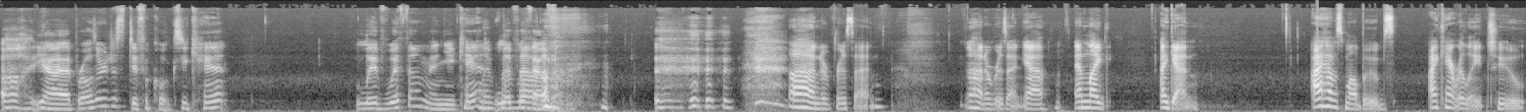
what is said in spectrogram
oh yeah bras are just difficult because you can't live with them and you can't live live, without without, 'em. them A hundred percent. A hundred percent, yeah. And like again, I have small boobs. I can't relate to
